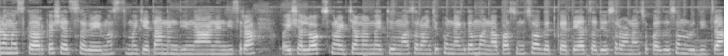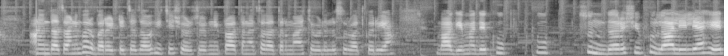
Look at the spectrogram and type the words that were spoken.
नमस्कार. कसे आहेत सगळे? मस्त मजेत आनंदी ना आनंदीच राहा. वैशा लॉक्स मराठी चॅनलमध्ये तुम्हा सर्वांचे पुन्हा एकदा मनापासून स्वागत करते. आजचा दिवस सर्वांना सुखाचा समृद्धीचा आनंदाचा आणि भरभराटीचा जाऊ हिची ईश्वरचरणी प्रार्थना चला तर मग आजच्या वेळेला सुरुवात करूया. बागेमध्ये खूप खूप सुंदर अशी फुलं आलेली आहेत.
